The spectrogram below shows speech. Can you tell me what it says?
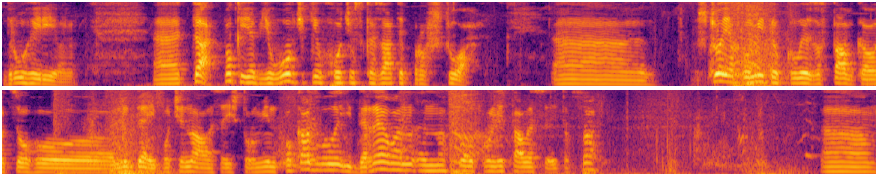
другий рівень. Е, так, поки я б'ю вовчиків, хочу сказати про що. Е, що я помітив, коли заставка оцього людей починалася і штурмін показували, і дерева навколо проліталися, і то все. Е,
